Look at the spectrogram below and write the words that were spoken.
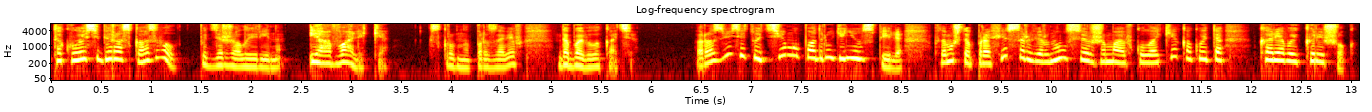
такое себе рассказывал?» — поддержала Ирина. «И о Валике», — скромно порозовев, добавила Катя. Развить эту тему подруги не успели, потому что профессор вернулся, сжимая в кулаке какой-то корявый корешок.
